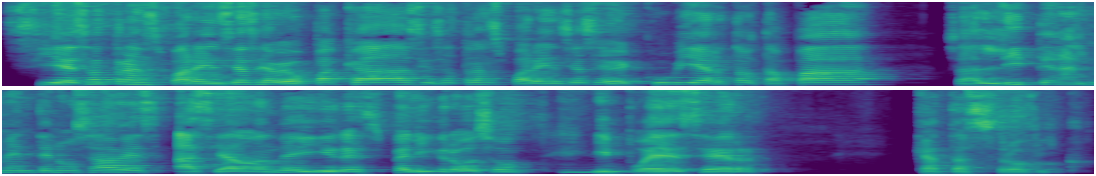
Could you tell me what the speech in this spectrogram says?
Si esa transparencia se ve opacada, si esa transparencia se ve cubierta o tapada, o sea, literalmente no sabes hacia dónde ir, es peligroso y puede ser catastrófico.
